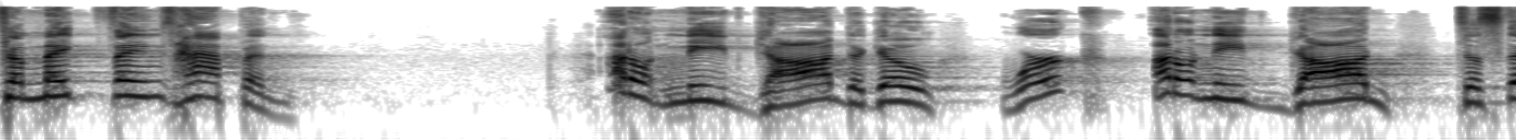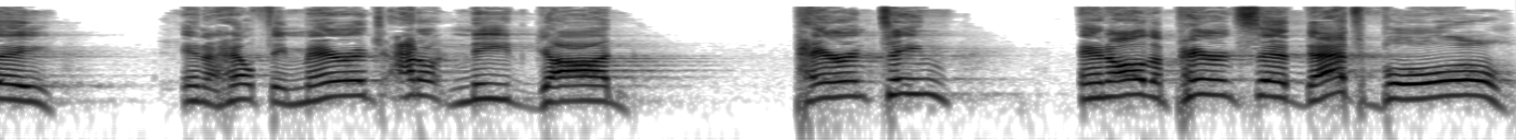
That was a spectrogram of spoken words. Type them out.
to make things happen. I don't need God to go work. I don't need God to stay in a healthy marriage. I don't need God parenting. And all the parents said, That's bull.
